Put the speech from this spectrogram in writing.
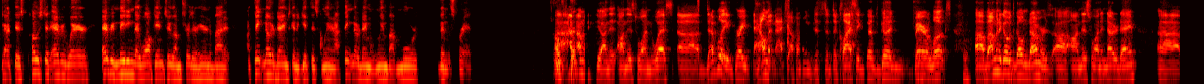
he got this posted everywhere. Every meeting they walk into, I'm sure they're hearing about it. I think Notre Dame's going to get this win, and I think Notre Dame will win by more than the spread. Uh, I, I'm with you on this on this one, Wes. Uh, definitely a great helmet matchup. I mean, just the, the classic good good bear looks. Uh, but I'm going to go with the Golden Domers uh, on this one in Notre Dame. Uh,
